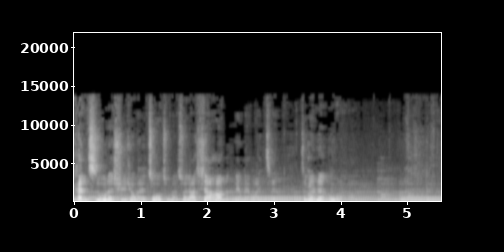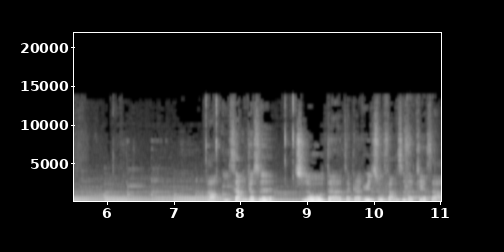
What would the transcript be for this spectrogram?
看植物的需求来做主的，所以它消耗能量来完成这个任务了啊。好，以上就是植物的这个运输方式的介绍。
